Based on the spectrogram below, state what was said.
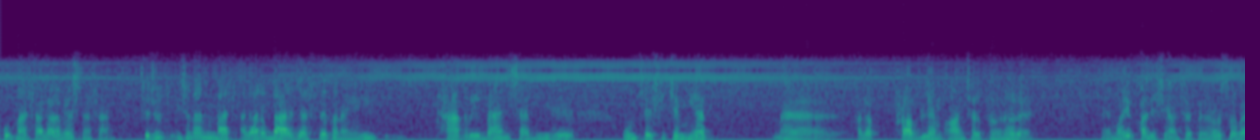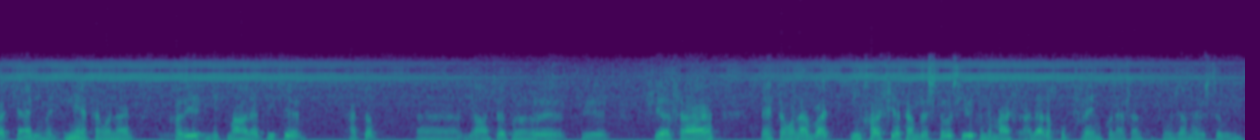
خوب مسئله رو بشناسن. چجور می‌تونن مسئله رو برجسته کنن؟ یعنی تقریبا شبیه اون کسی که میاد حالا problem entrepreneur ه ما یه policy entrepreneur رو صحبت کردیم ولی این احتمالا کار یک مهارتی که حتی یه entrepreneur توی سیاست احتمالا باید این خاصیت هم داشته باشه که بتونه مسئله رو خوب فریم کنه. اصلا تو اونجا هم نوشته بودیم.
